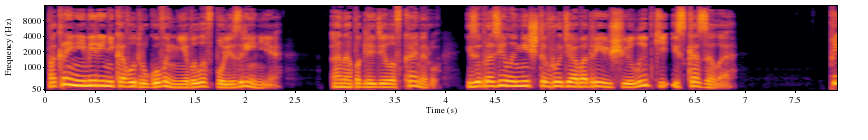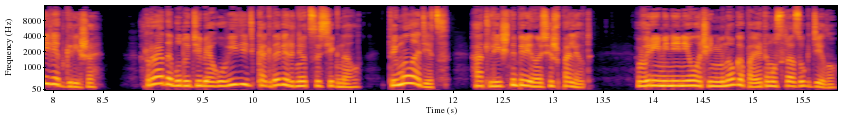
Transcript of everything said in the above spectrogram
По крайней мере, никого другого не было в поле зрения. Она поглядела в камеру, изобразила нечто вроде ободряющей улыбки и сказала. «Привет, Гриша. Рада буду тебя увидеть, когда вернется сигнал. Ты молодец, отлично переносишь полет. Времени не очень много, поэтому сразу к делу.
